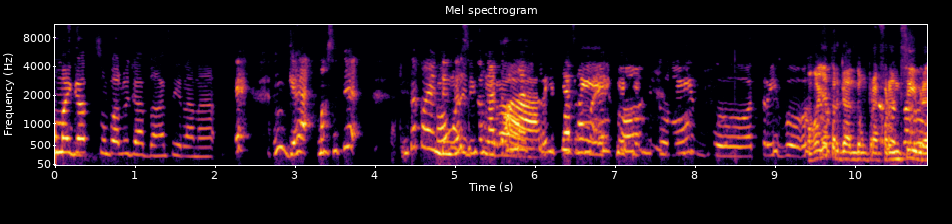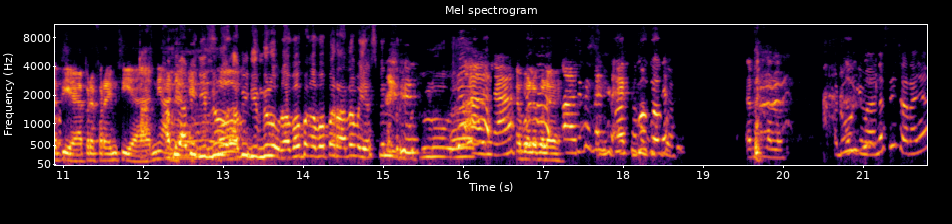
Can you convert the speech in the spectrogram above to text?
Oh my god, sumpah lu jahat banget sih Rana. Enggak, maksudnya kita kalau yang denger jadi suka nggak viral. tahu ribut sama nih. Eko gitu. ribut, ribut. Pokoknya tergantung preferensi berarti ya, preferensi ya. Ini Abi, ada Abi, diem dulu. Abi, diem dulu. Gak apa-apa, gak apa-apa. Rana sama Yasmin ribut dulu. Eh. Eh, boleh boleh. Sini, fans sini, Eko gua, sama gua, BTS gua. Apa lu? Aduh, gimana sih caranya?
